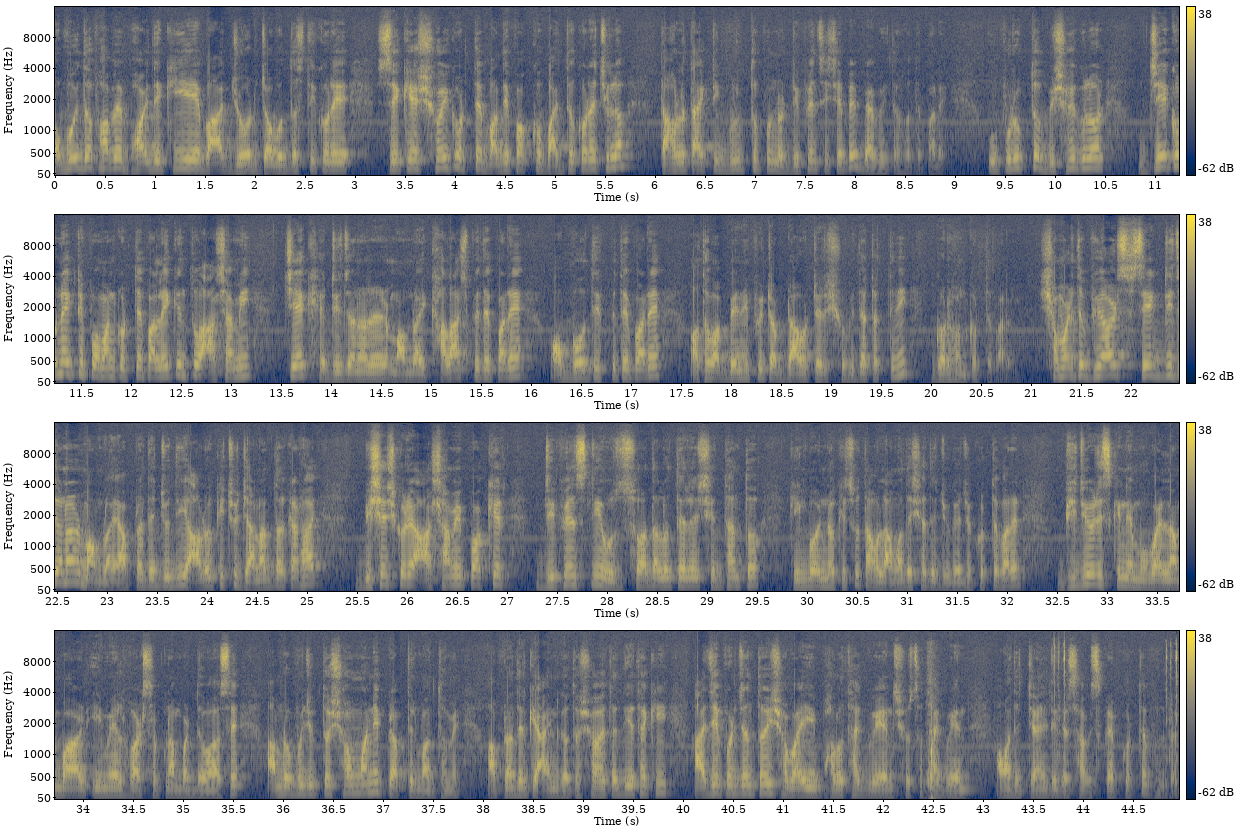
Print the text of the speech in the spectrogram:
অবৈধভাবে ভয় দেখিয়ে বা জোর জবরদস্তি করে চেকে সই করতে বাদীপক্ষ বাধ্য করেছিল, তাহলে তা একটি গুরুত্বপূর্ণ ডিফেন্স হিসেবে ব্যবহৃত হতে পারে। উপরোক্ত বিষয়গুলোর যে কোনো একটি প্রমাণ করতে পারলেই কিন্তু আসামি চেক ডিজনারের মামলায় খালাস পেতে পারে, অব্যাহতি পেতে পারে অথবা বেনিফিট অফ ডাউটের সুবিধাটা তিনি গ্রহণ করতে পারেন। সম্মানিত ভিউয়ার্স চেক ডিজনার মামলায় আপনাদের যদি আরও কিছু জানার দরকার হয়, বিশেষ করে আসামি পক্ষের ডিফেন্স নিয়ে উচ্চ আদালতের সিদ্ধান্ত কিংবা অন্য কিছু, তাহলে আমাদের সাথে যোগাযোগ করতে পারেন। ভিডিওর স্ক্রিনে mobile number, email, WhatsApp number দেওয়া আছে। আমরা উপযুক্ত সম্মানী প্রাপ্তির মাধ্যমে আপনাদেরকে আইনগত সহায়তা দিয়ে থাকি। আজ এ পর্যন্তই। সবাই ভালো থাকবেন, সুস্থ থাকবেন। আমাদের চ্যানেলটিকে সাবস্ক্রাইব করতে ভুলবেন।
